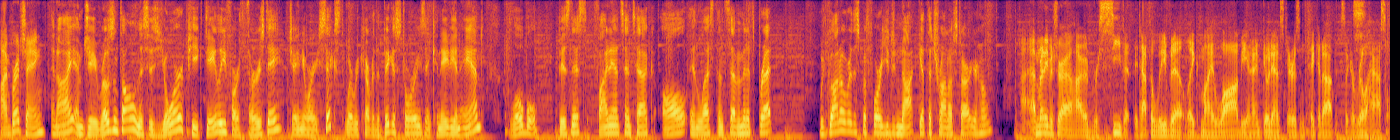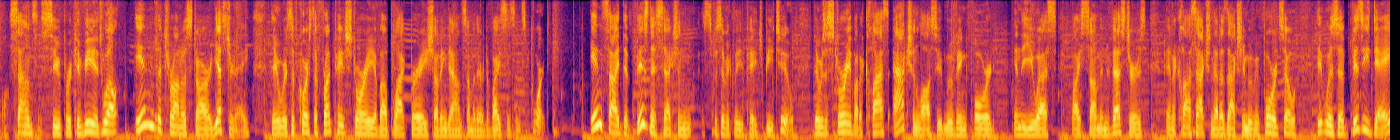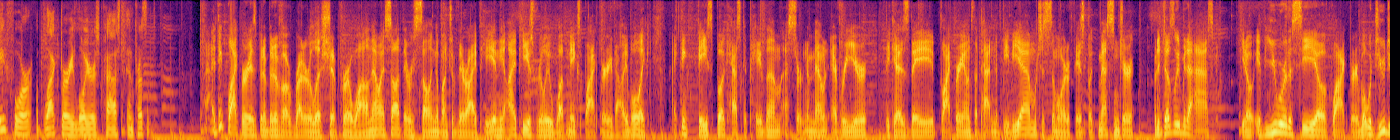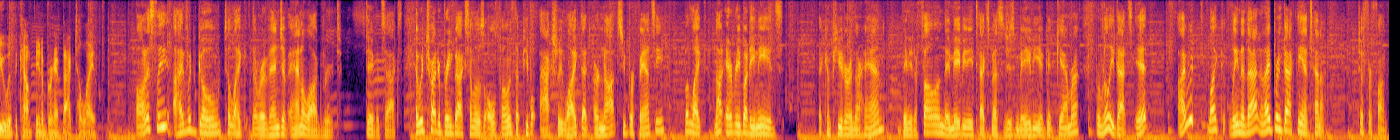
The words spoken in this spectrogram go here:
I'm Brett Chang. And I am Jay Rosenthal, and this is your Peak Daily for Thursday, January 6th, where we cover the biggest stories in Canadian and global business, finance, and tech, all in less than seven minutes. Brett, we've gone over this before. You do not get the Toronto Star at your home? I'm not even sure how I would receive it. They'd have to leave it at like my lobby and I'd go downstairs and pick it up. It's like a real hassle. Sounds super convenient. Well, in the Toronto Star yesterday, there was, of course, the front page story about BlackBerry shutting down some of their devices and support. Inside the business section, specifically page B2, there was a story about a class action lawsuit moving forward in the US by some investors in a class action that is actually moving forward. So it was a busy day for BlackBerry lawyers, past and present. I think BlackBerry has been a bit of a rudderless ship for a while now. I saw that they were selling a bunch of their IP, and the IP is really what makes BlackBerry valuable. Like, I think Facebook has to pay them a certain amount every year because they BlackBerry owns the patent of BBM, which is similar to Facebook Messenger. But it does lead me to ask, you know, if you were the CEO of BlackBerry, what would you do with the company to bring it back to life? Honestly, I would go to like the revenge of analog route. David Sax. I would try to bring back some of those old phones that people actually like that are not super fancy, but like not everybody needs a computer in their hand. They need a phone, they maybe need text messages, maybe a good camera, but really that's it. I would like lean that and I'd bring back the antenna just for fun.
